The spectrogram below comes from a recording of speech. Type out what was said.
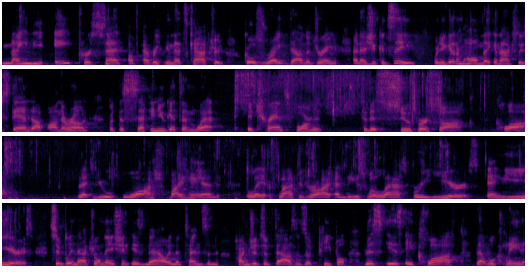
98% of everything that's captured goes right down the drain. And as you can see when you get them home they can actually stand up on their own. But the second you get them wet it transforms to this super soft cloth that you wash by hand lay it flat to dry, and these will last for years and years. Simply Natural Nation is now in the tens and hundreds of thousands of people. This is a cloth that will clean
